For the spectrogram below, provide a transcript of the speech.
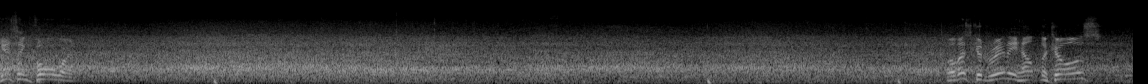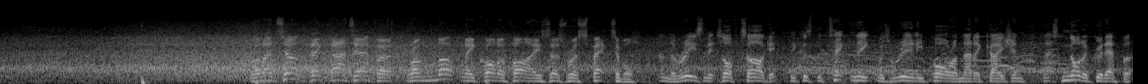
Getting forward. Well, this could really help the cause. Well, I don't think that effort remotely qualifies as respectable. And the reason it's off target, because the technique was really poor on that occasion. That's not a good effort.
